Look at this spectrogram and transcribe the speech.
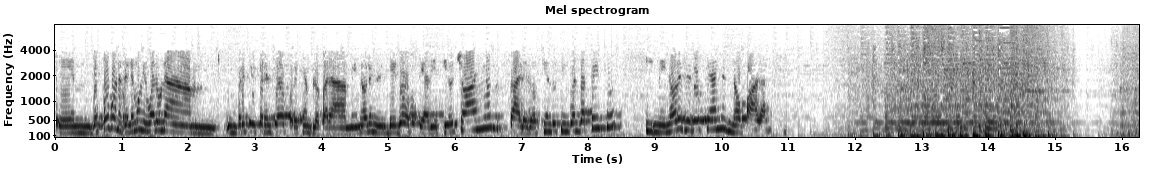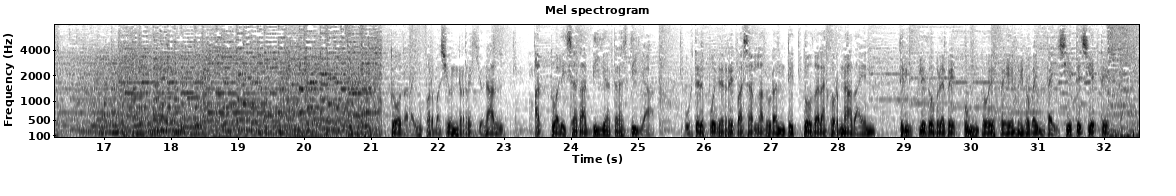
Em, después, bueno, tenemos igual una, mm, un precio diferenciado, por ejemplo, para menores de 12 a 18 años sale 250 pesos y menores de 12 años no pagan. Toda la información regional actualizada día tras día. Usted puede repasarla durante toda la jornada en www.fm977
